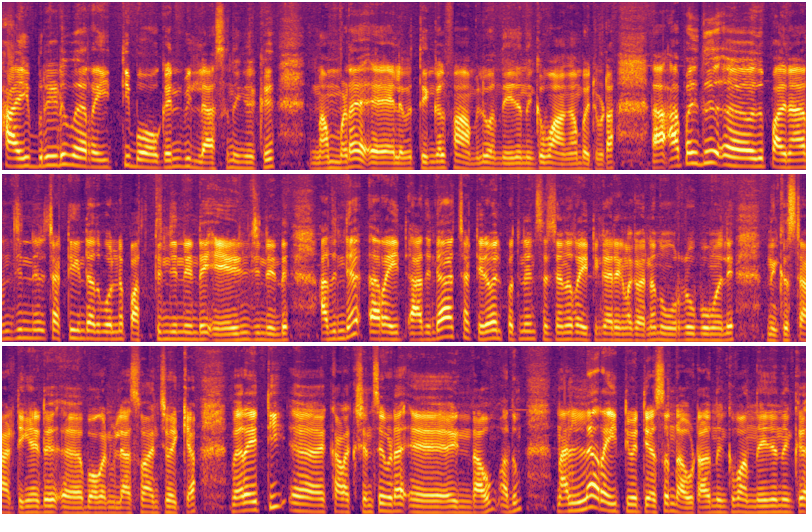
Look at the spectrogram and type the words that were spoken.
ഹൈബ്രിഡ് വെറൈറ്റി ബോഗൻ വില്ലാസ് നിങ്ങൾക്ക് നമ്മുടെ എലവത്തിങ്കൽ ഫാമിൽ വന്നു കഴിഞ്ഞാൽ നിങ്ങൾക്ക് വാങ്ങാൻ പറ്റും കേട്ടോ അപ്പോൾ ഇത് പതിനാറഞ്ചിന്റെ ചട്ടിയുണ്ട് അതുപോലെ തന്നെ പത്തിഞ്ചിന്റെ ഉണ്ട് ഏഴിഞ്ചിന്റെ ഉണ്ട്. അതിന്റെ റേറ്റ് അതിന്റെ ആ ചട്ടിയുടെ വലുപ്പത്തിനനുസരിച്ചാണ് റേറ്റും കാര്യങ്ങളൊക്കെ വരുന്നത്. നൂറ് രൂപ മുതൽ നിങ്ങൾക്ക് സ്റ്റാർട്ടിംഗ് ആയിട്ട് ബോഗൻ വില്ലാസ് വാങ്ങിച്ച് വയ്ക്കാം വെറൈറ്റി കളക്ഷൻസ് ഇവിടെ ഉണ്ടാവും. അതും നല്ല റേറ്റ് വ്യത്യാസം ഉണ്ടാവും കേട്ടോ അത് നിങ്ങൾക്ക് വന്നു കഴിഞ്ഞാൽ നിങ്ങൾക്ക്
